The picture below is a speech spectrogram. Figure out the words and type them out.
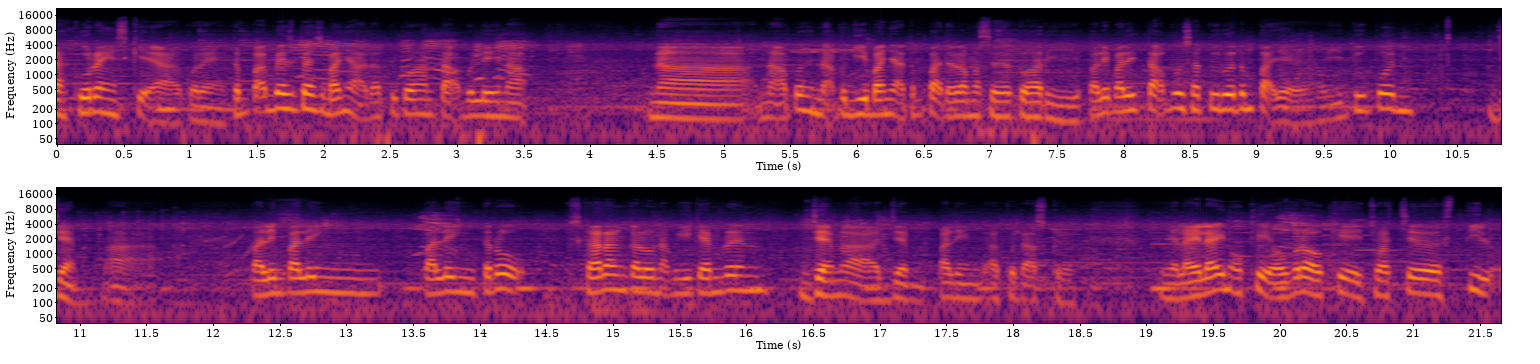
dah kurang sikit lah kurang. Tempat best-best banyak tapi korang tak boleh nak nak nak apa nak pergi banyak tempat dalam masa satu hari. Paling-paling tak pun satu dua tempat je. Itu pun jam. Ha. Paling-paling paling teruk sekarang kalau nak pergi Cameron jam lah. Jam paling aku tak suka yang lain-lain okey overall okey. Cuaca still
